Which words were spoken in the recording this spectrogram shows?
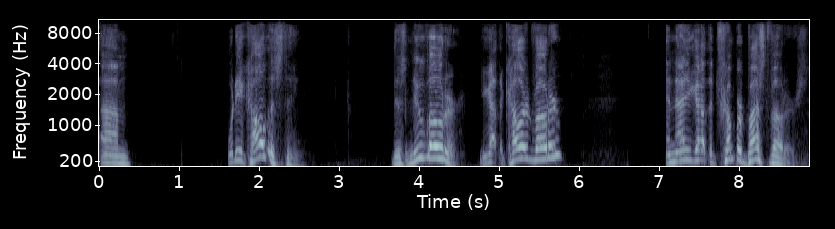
um what do you call this thing? This new voter. You got the colored voter, and now you got the Trump or bust voters.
